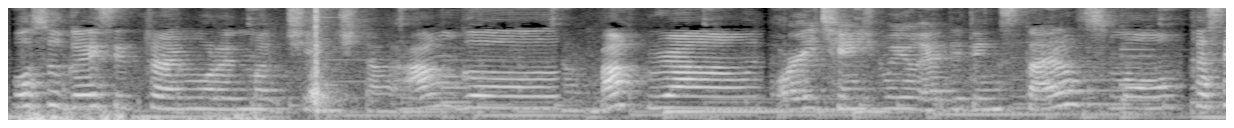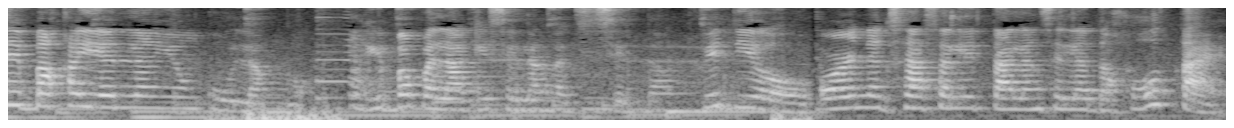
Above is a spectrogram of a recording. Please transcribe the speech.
Also, guys, i-try mo rin mag-change ng angle, ng background, or i-change mo yung editing styles mo. Kasi baka yan lang yung kulang mo. Yung iba palagi silang nagsisit ng video or nagsasalita lang sila the whole time.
